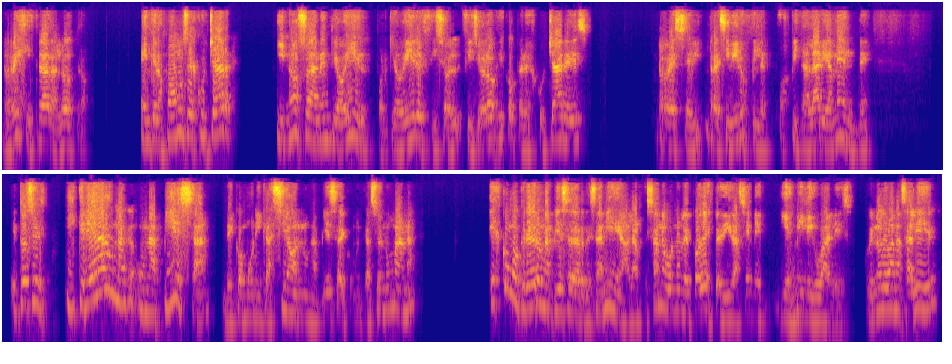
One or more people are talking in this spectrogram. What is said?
registrar al otro, en que nos podamos escuchar y no solamente oír, porque oír es fisiológico, pero escuchar es recibir hospitalariamente. Entonces, y crear una, pieza de comunicación, una pieza de comunicación humana, es como crear una pieza de artesanía. Al artesano vos no le podés pedir hacerme 10.000 iguales, porque no le van a salir,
